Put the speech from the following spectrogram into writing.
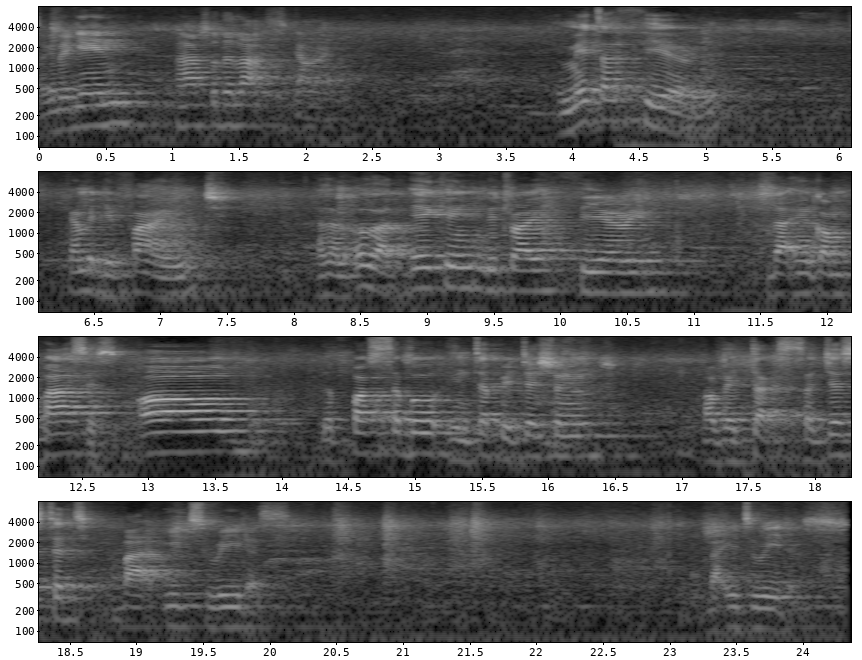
Take it again, perhaps for the last time. A meta theory can be defined as an overarching literary theory that encompasses all the possible interpretations of a text suggested by its readers. By its readers.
